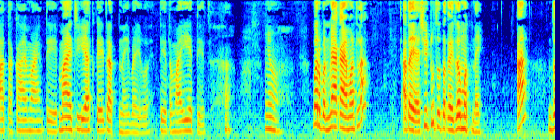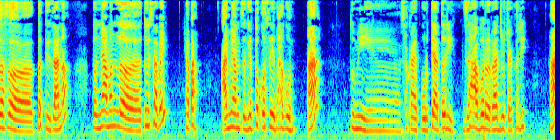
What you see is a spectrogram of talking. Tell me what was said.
आता काय माहिती मायची याद काही जात नाही बाई होय. ते तर माय येतेच. बरं पण म्या काय म्हटलं? आता या शिटूचं तर काही जमत नाही. हा जसं तती जाणं पण म्या म्हणलं तू बाई हे पा आम्ही आमचं घेतो कसंही भागून हा? तुम्ही सकाळी पुरत्या तरी जा बरं राजूच्या घरी हा?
